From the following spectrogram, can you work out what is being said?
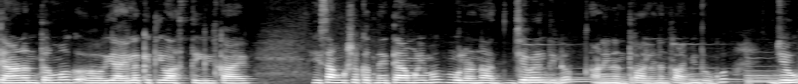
त्यानंतर मग यायला किती वाजतील काय? हे सांगू शकत नाही. त्यामुळे मग मुलांना आधी जेवायला दिलं आणि नंतर आल्यानंतर आम्ही दोघं जेवू.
